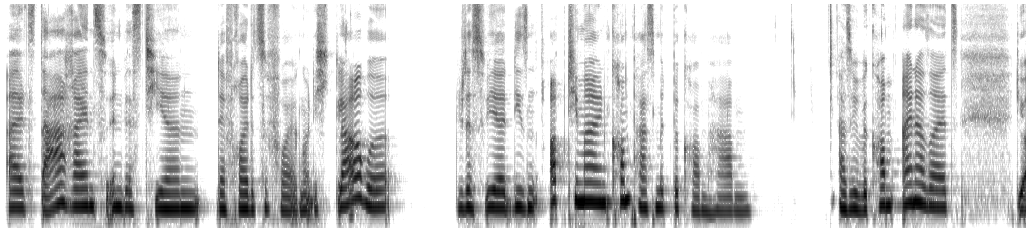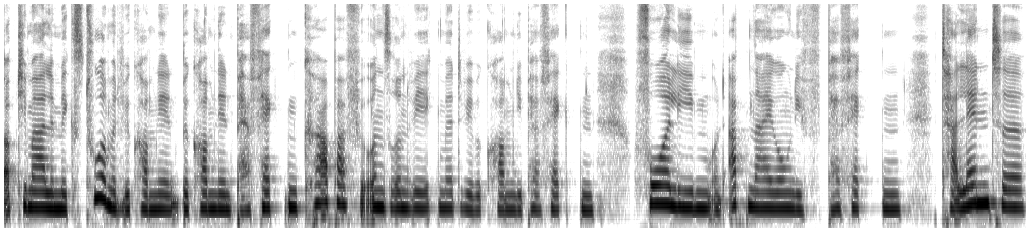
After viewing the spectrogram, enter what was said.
als da rein zu investieren, der Freude zu folgen. Und ich glaube, dass wir diesen optimalen Kompass mitbekommen haben. Also wir bekommen einerseits die optimale Mixtur mit, wir bekommen den, bekommen den perfekten Körper für unseren Weg mit, wir bekommen die perfekten Vorlieben und Abneigungen, die perfekten Talente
